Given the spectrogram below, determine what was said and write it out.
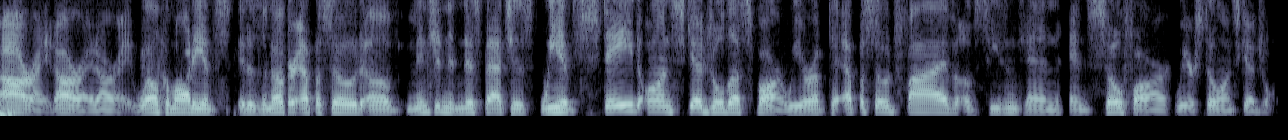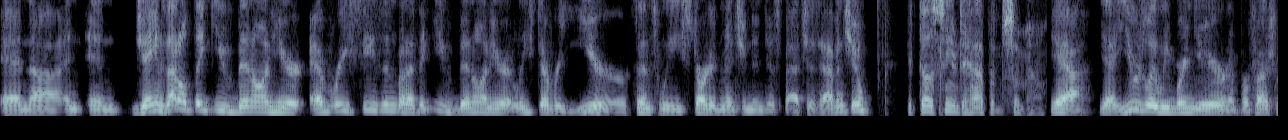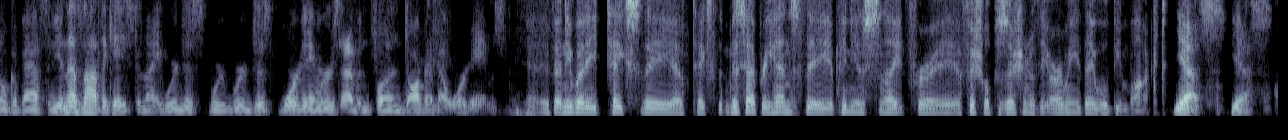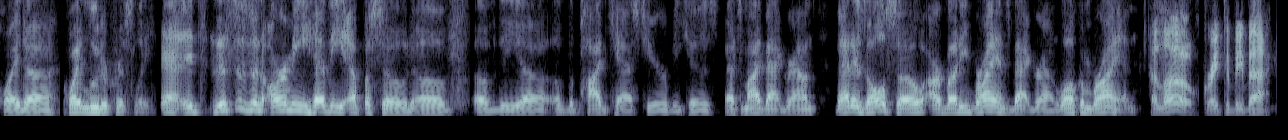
All right, all right, all right. Welcome, audience. It is another episode of Mentioned in Dispatches. We have stayed on schedule thus far. We are up to episode five of season 10, and so far we are still on schedule. And uh and and James, I don't think you've been on here every season, but I think you've been on here at least every year since we started Mentioned in Dispatches, haven't you? It does seem to happen somehow. Yeah, yeah. Usually we bring you here in a professional capacity, and that's not the case tonight. We're just we're we're just war gamers having fun talking about war games. Yeah, if anybody takes the uh, takes the misapprehends the opinions tonight for a official position of the army, they will be mocked. Yes, yes, quite uh quite ludicrously. Yeah, it's this is an army heavy episode of of the uh of the podcast here because that's my background. That is also our buddy Brian's background. Welcome, Brian. Hello, great to be back.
